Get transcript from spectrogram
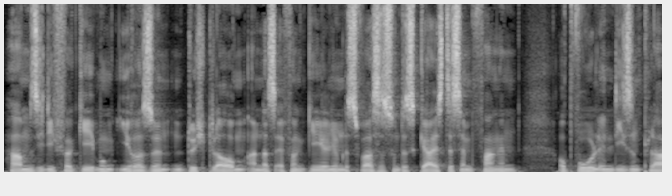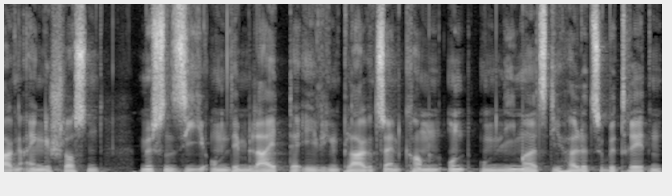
Haben Sie die Vergebung Ihrer Sünden durch Glauben an das Evangelium des Wassers und des Geistes empfangen, obwohl in diesen Plagen eingeschlossen müssen sie, um dem Leid der ewigen Plage zu entkommen und um niemals die Hölle zu betreten,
